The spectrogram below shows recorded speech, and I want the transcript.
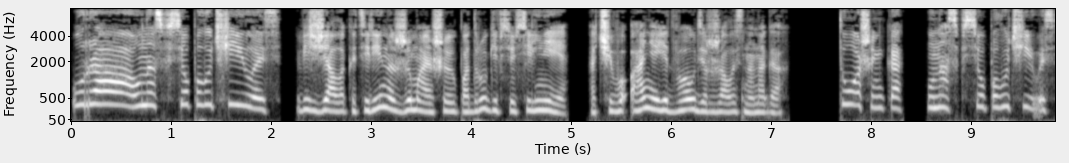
«Ура! У нас все получилось!» — визжала Катерина, сжимая шею подруги все сильнее, отчего Аня едва удержалась на ногах. «Тошенька, у нас все получилось!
